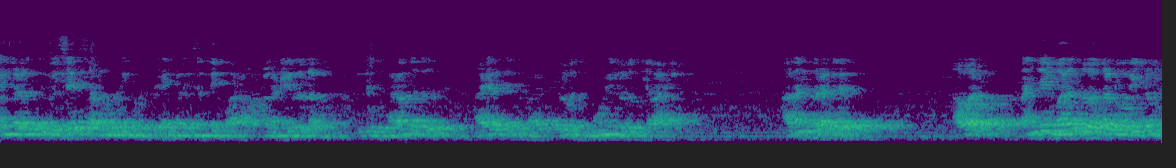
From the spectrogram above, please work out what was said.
எங்களுக்கு விசேஷ அனுமதி கொடுத்து எங்களை சந்திப்பார் அவர்கள் நடிகர் இது நடந்தது ஆயிரத்தி தொள்ளாயிரத்தி எழுபத்தி மூணு எழுபத்தி ஆறில் அதன் பிறகு அவர் தஞ்சை மருத்துவக் கல்லூரியிலும்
